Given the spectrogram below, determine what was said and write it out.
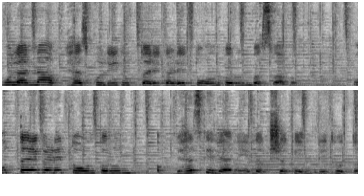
मुलांना अभ्यास खोलीत उत्तरेकडे तोंड करून बसवावं. उत्तरेकडे तोंड करून अभ्यास केल्याने लक्ष केंद्रित होतं.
